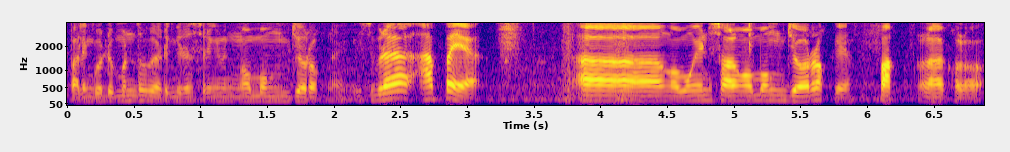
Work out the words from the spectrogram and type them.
paling gue demen tuh gara-gara sering ngomong jorok. Nah, sebenarnya apa ya uh, ngomongin soal ngomong jorok ya fuck lah kalau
